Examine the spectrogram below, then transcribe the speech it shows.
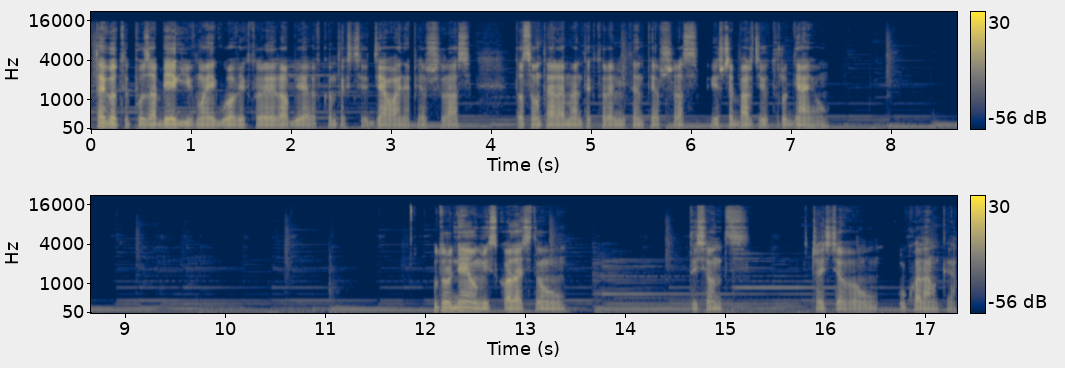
tego typu zabiegi w mojej głowie, które robię w kontekście działania pierwszy raz, to są te elementy, które mi ten pierwszy raz jeszcze bardziej utrudniają. Utrudniają mi składać tą tysiąc częściową układankę.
